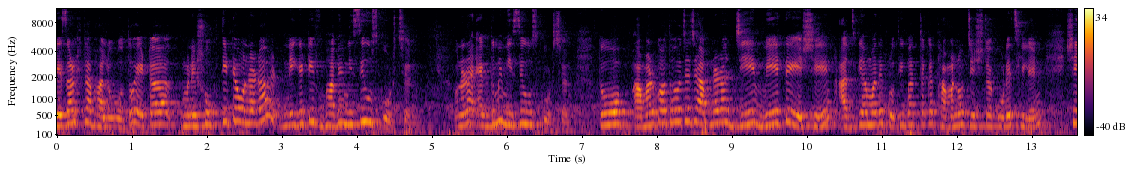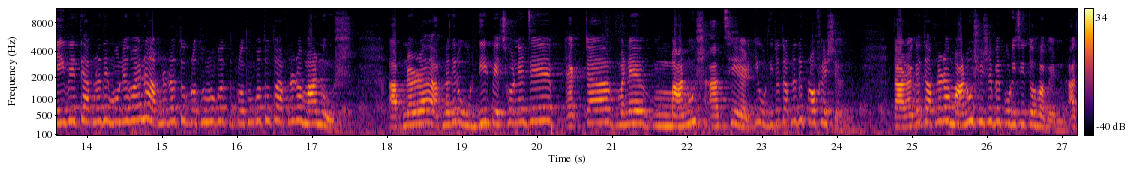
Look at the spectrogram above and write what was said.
রেজাল্টটা ভালো হতো। এটা মানে শক্তিটা ওনারা নেগেটিভভাবে মিসইউজ করছেন। ওনারা একদমই মিস মিসইউজ করছেন। তো আমার কথা হচ্ছে যে আপনারা যে ওয়েতে এসে আজকে আমাদের প্রতিবাদটাকে থামানোর চেষ্টা করেছিলেন, সেই ওয়েতে আপনাদের মনে হয় না? আপনারা তো প্রথম প্রথম কথা তো আপনারা মানুষ। আপনারা, আপনাদের উর্দির পেছনে যে একটা মানে মানুষ আছে আর কি, উর্দিটা তো আপনাদের প্রফেশন তার আগে তো আপনারা মানুষ হিসেবে পরিচিত হবেন। আজ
